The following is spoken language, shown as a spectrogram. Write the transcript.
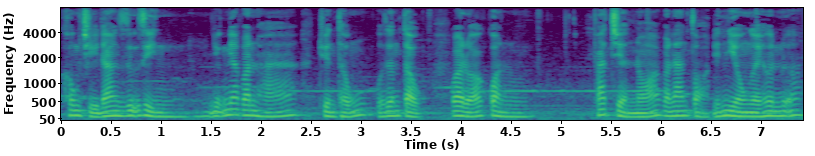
không chỉ đang giữ gìn những nét văn hóa truyền thống của dân tộc, qua đó còn phát triển nó và lan tỏa đến nhiều người hơn nữa.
